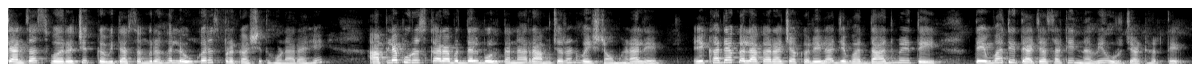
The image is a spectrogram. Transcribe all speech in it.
त्यांचा स्वरचित कविता संग्रह लवकरच प्रकाशित होणार आहे. आपल्या पुरस्काराबद्दल बोलताना रामचरण वैष्णव म्हणाले एखाद्या कलाकाराच्या कलेला जेव्हा दाद मिळते तेव्हा ती त्याच्यासाठी नवी ऊर्जा ठरते.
